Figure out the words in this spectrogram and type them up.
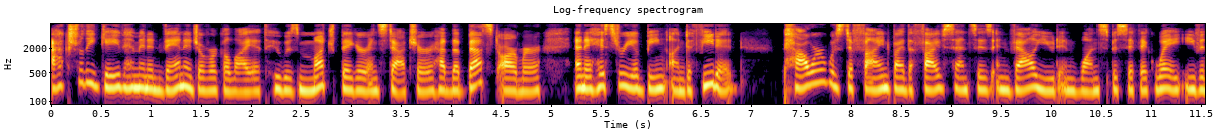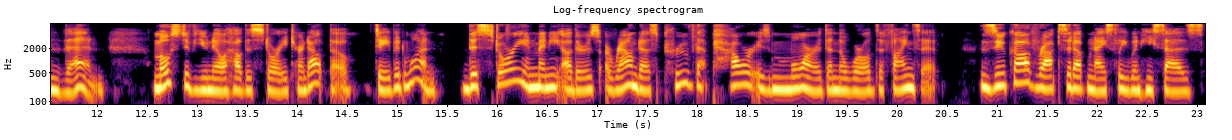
actually gave him an advantage over Goliath, who was much bigger in stature, had the best armor, and a history of being undefeated. Power was defined by the five senses and valued in one specific way, even then. Most of you know how this story turned out, though. David won. This story and many others around us prove that power is more than the world defines it. Zukav wraps it up nicely when he says,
